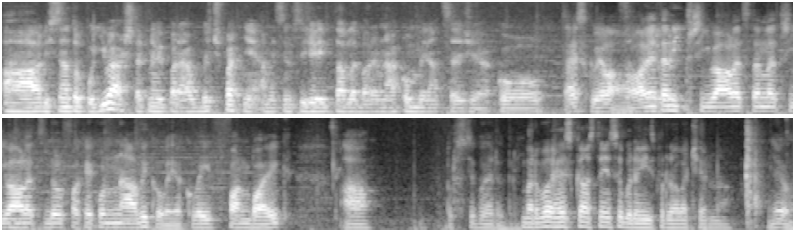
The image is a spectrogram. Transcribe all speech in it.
A když se na to podíváš, tak nevypadá vůbec špatně. A myslím si, že i tahle barevná kombinace, že jako To je skvělá. Hlavně ten dobrý. tříválec, tenhle tříválec byl fakt jako návykový, takový fun bike. A prostě bude dobrý. Barva je hezká, stejně se bude víc prodávat černá. Jo.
